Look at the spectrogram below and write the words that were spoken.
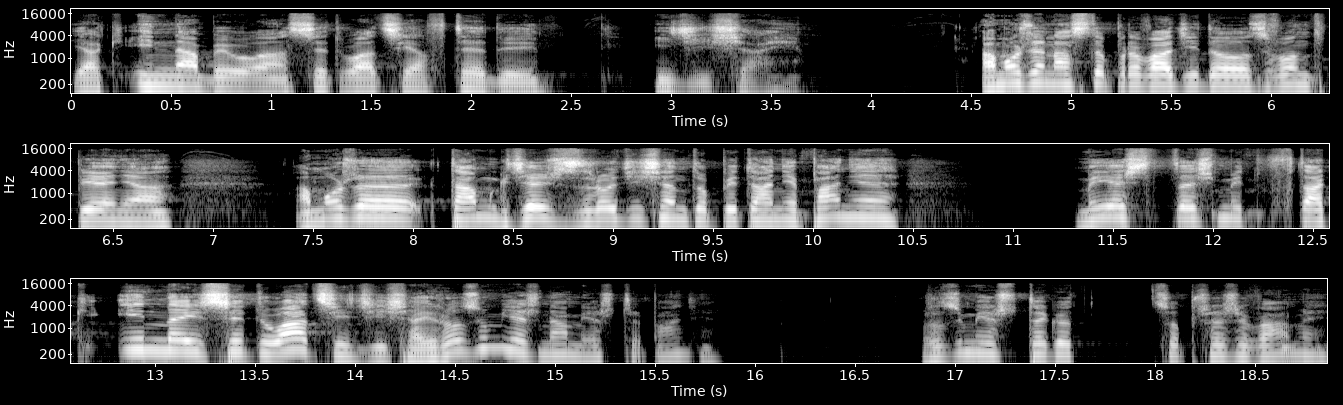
jak inna była sytuacja wtedy i dzisiaj. A może nas to prowadzi do zwątpienia, a może tam gdzieś zrodzi się to pytanie, Panie, my jesteśmy w tak innej sytuacji dzisiaj. Rozumiesz nam jeszcze, Panie? Rozumiesz tego, co przeżywamy?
